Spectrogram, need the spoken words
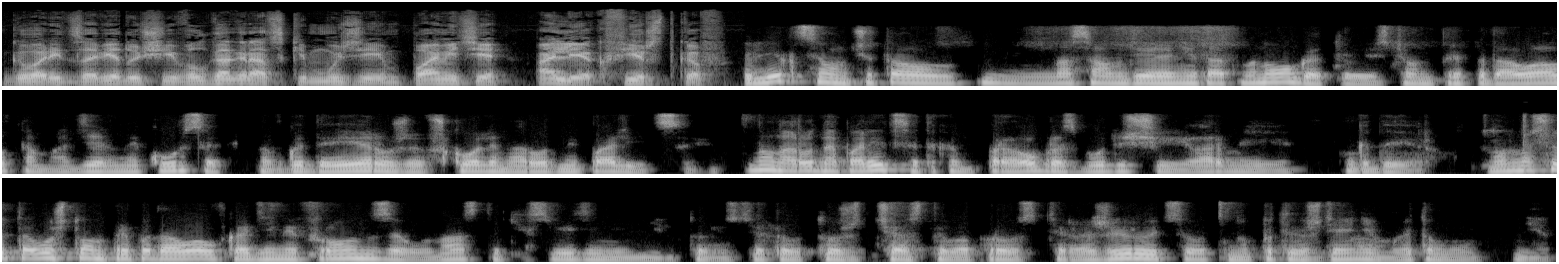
говорит заведующий Волгоградским музеем памяти Олег Фирстков. Лекции он читал на самом деле не так много, то есть он преподавал там отдельные курсы в ГДР уже в школе народной полиции. Ну, народная полиция – это как прообраз будущей армии ГДР. Но насчет того, что он преподавал в Академии Фрунзе, у нас таких сведений нет. То есть это вот тоже частый вопрос тиражируется, но подтверждением этому нет.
